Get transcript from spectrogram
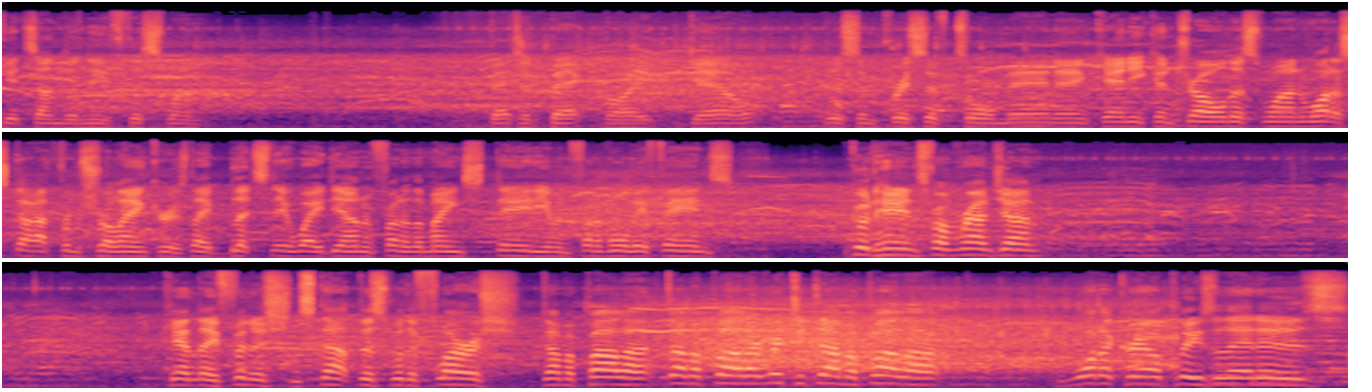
gets underneath this one batted back by Gal, this impressive tall man, and can he control this one? What a start from Sri Lanka as they blitz their way down in front of the main stadium, in front of all their fans. Good hands from Ranjan. Can they finish and start this with a flourish? Dharmapala, Dharmapala, Richard Dharmapala. What a crowd pleaser that is.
